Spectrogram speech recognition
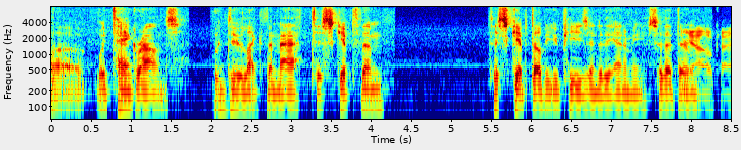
uh, with tank rounds would do like the math to skip them to skip WPs into the enemy so that they're Yeah. Okay.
